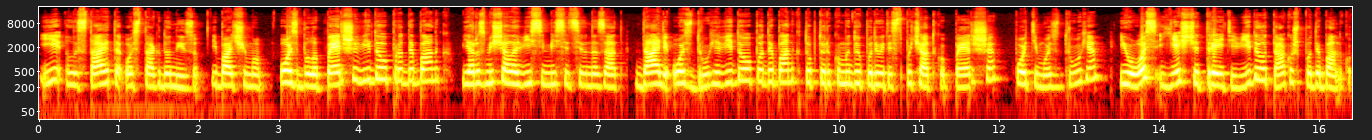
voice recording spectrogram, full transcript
і листаєте ось так донизу. І бачимо, ось було перше відео про дебанк. Я розміщала 8 місяців назад. Далі ось друге відео по дебанк, тобто рекомендую подивитись спочатку перше, потім ось друге. І ось є ще третє відео також по дебанку.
